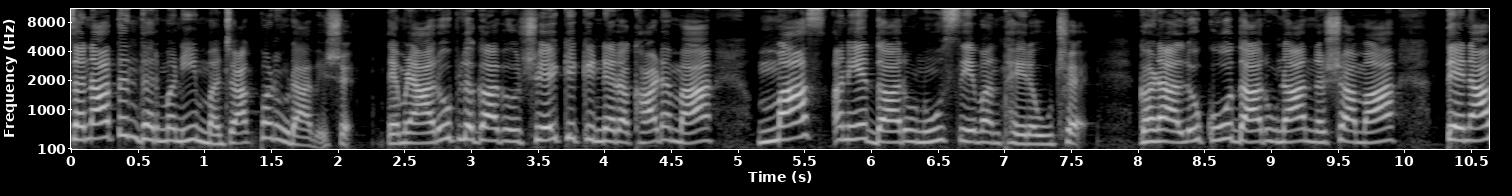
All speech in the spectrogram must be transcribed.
સનાતન ધર્મની મજાક પણ ઉડાવી છે. તેમણે આરોપ લગાવ્યો છે કે કિન્નર અખાડામાં માંસ અને દારૂનું સેવન થઈ રહ્યું છે. ઘણા લોકો દારૂના નશામાં તેના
